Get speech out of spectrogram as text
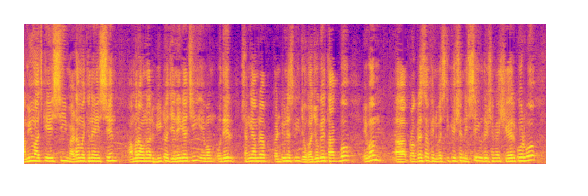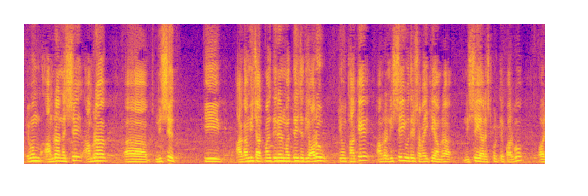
আমিও আজকে এসেছি ম্যাডাম এখানে এসেছেন, আমরা ওনার ভিউটা জেনে গেছি, এবং ওদের সঙ্গে আমরা কন্টিনিউয়াসলি যোগাযোগে থাকব, এবং প্রগ্রেস অফ ইনভেস্টিগেশন নিশ্চয়ই ওদের সঙ্গে শেয়ার করব এবং আমরা নিশ্চয়ই আমরা নিশ্চিত কি আগামী চার পাঁচ দিনের মধ্যে যদি আরও কেউ থাকে আমরা নিশ্চয়ই ওদের সবাইকে আমরা নিশ্চয়ই অ্যারেস্ট করতে পারব। আর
